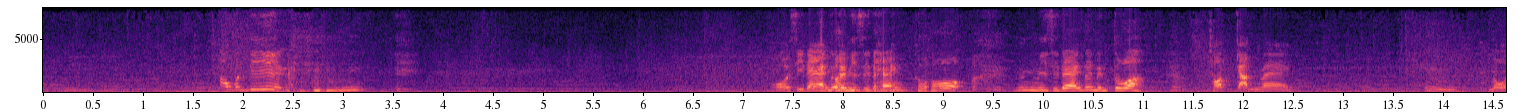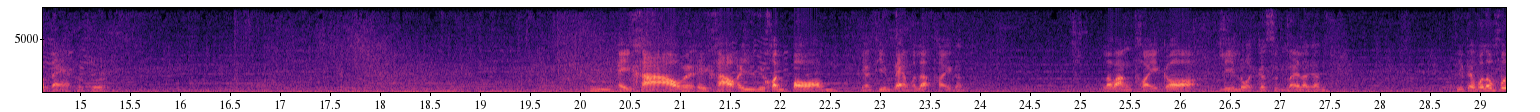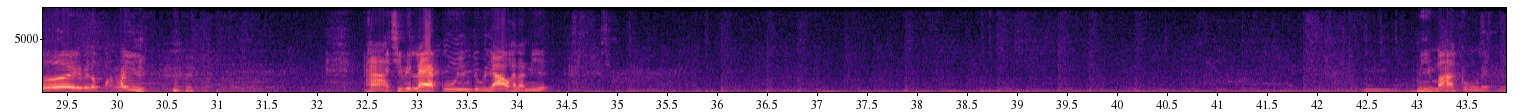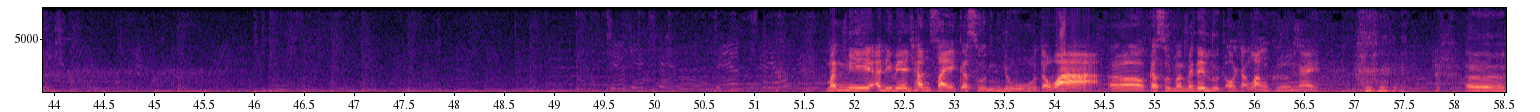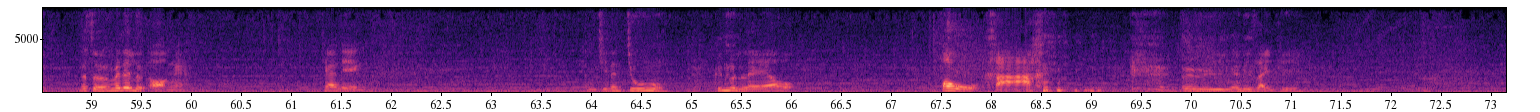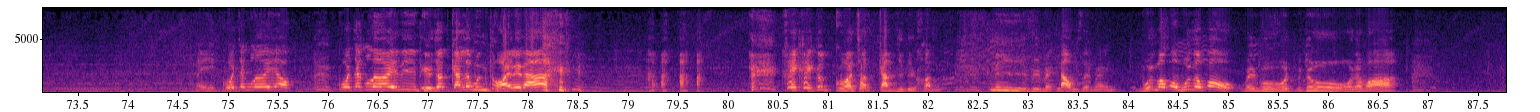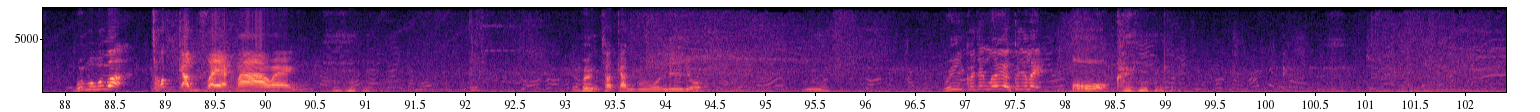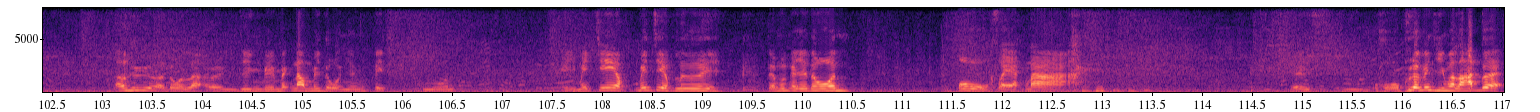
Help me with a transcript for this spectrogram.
เอาวันดี โอ้สีแดงด้วยมีสีแดง โอ้โหมีสีแดงด้วยหนึ่งตัว ช็อตกันแม่งโล่แตก โอเค ไอ้ขาวไอ้ขาวไอ้ยูนิคอร์นปลอม เดี๋ยวทีมแตกหมดละถอยก่อน ระหว่างถอยก็รีโหลดกระสุนไว้แล้วกัน ทีมแตกหมดแล้วเฟ้ยไม่ต้องไปฮ่าชีวิตแรกกูยังอยู่ยาวขนาดนี้มมีม้ากรงเล็บเลย มันมีแอนิเมชันใส่กระสุนอยู่ แต่ว่าเออกระสุนมันไม่ได้หลุดออกจากรังเพลิงไง เออกระสุนมันไม่ได้หลุดออกไงแค่นั้นเองทำชินันจู ขึ้นหุ่นแล้ว โป้ขาเออยิงอันนี้ใส่อีกทีไอ้กลัวจังเลยอะกลัวจังเลยนี่ถือช็อตกันแล้วมึงถอยเลยนะ ใครๆก็กลัวช็อตกันยูนิคอนนี่วีแม็กนัมใส่แม่งบุ้นมาเปล่าบุ้นมาเปล่าไม่บูดโดนะวะบุ้นมาบุ้นมาช็อตกันแสกหน้าแม่งเดี๋ยวเพิ่งช็อตกันกูรีอยู่อืมวิกูจังเลยอะกูจังเลยโปกเออเฮือโดนละยิงวีแม็กนัมไม่โดนยังติดนู้นไอ้ไม่เจ็บไม่เจ็บเลย แต่มึงก็จะโดน โป้กแสกหน้าเฮ้ยโอ้โห เพื่อนไม่ยิงมาลัดด้วย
